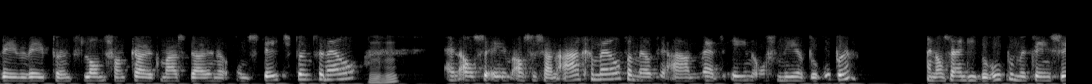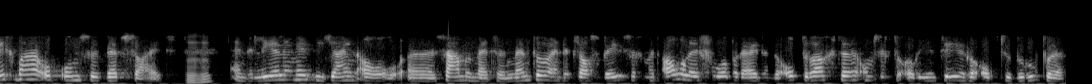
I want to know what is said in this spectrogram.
www.landvankuikmaasduinenonstage.nl mm -hmm. En als ze, als ze zijn aangemeld, dan meld je aan met één of meer beroepen. En dan zijn die beroepen meteen zichtbaar op onze website. Mm -hmm. En de leerlingen die zijn al uh, samen met hun mentor en de klas bezig met allerlei voorbereidende opdrachten om zich te oriënteren op de beroepen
